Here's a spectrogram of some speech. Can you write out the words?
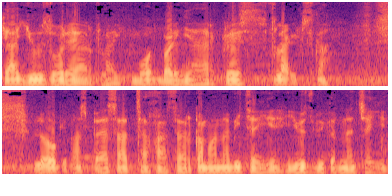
क्या यूज़ हो रहा है यार फ़्लाइट बहुत बढ़ गया यार क्रेज फ्लाइट्स का। लोगों के पास पैसा अच्छा खासा और कमाना भी चाहिए यूज़ भी करना चाहिए।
